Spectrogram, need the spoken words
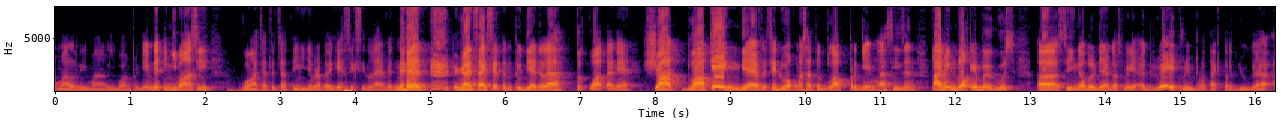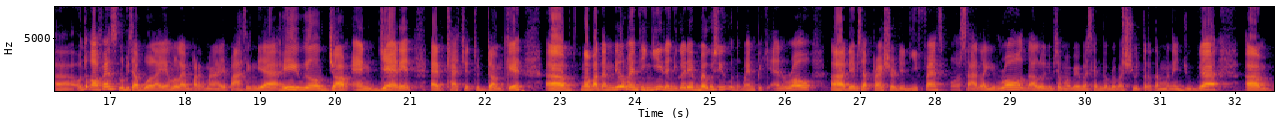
rebound per game. Dia tinggi banget sih. Gua nggak catat cat tingginya berapa kayak 6'11. Dengan size-nya tentu dia adalah kekuatannya shot blocking. Dia average-nya 2,1 block per game last season. Timing blocknya bagus uh, sehingga boleh dianggap sebagai a great rim protector juga. Uh, untuk offense lu bisa bolanya lu lempar ke mana aja passing dia he will jump and get it and catch it to dunk it. Um, lompatan dia lumayan tinggi dan juga dia bagus sih untuk main pick and roll. Uh, dia bisa pressure the defense saat lagi roll lalu ini bisa membebaskan beberapa shooter temennya juga. Um,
